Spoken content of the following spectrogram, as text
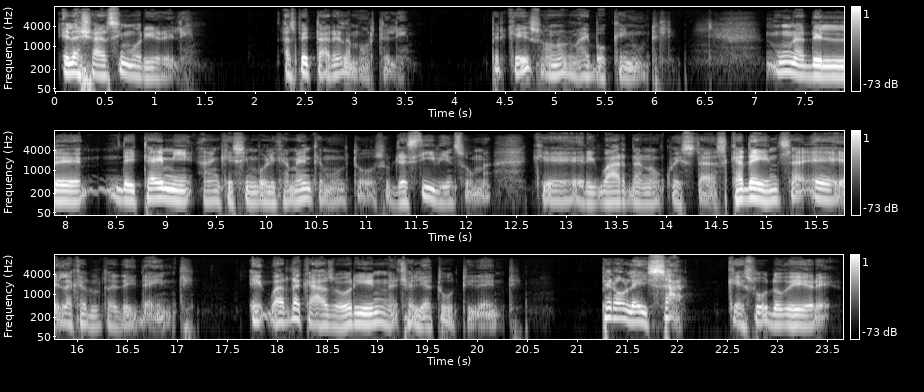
e lasciarsi morire lì, aspettare la morte lì, perché sono ormai bocche inutili. Uno dei temi anche simbolicamente molto suggestivi, insomma, che riguardano questa scadenza è la caduta dei denti. E guarda caso Orin ce li ha tutti i denti. Però lei sa che è suo dovere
